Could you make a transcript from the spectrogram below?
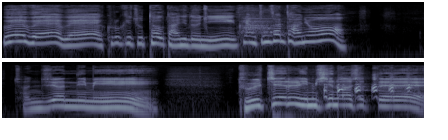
왜, 왜, 왜? 그렇게 좋다고 다니더니 그냥 등산 다녀. 전지현 님이 둘째를 임신하셨대.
